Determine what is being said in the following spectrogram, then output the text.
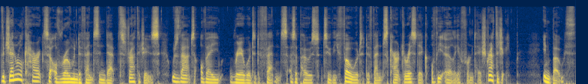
the general character of Roman defence in depth strategies was that of a rearward defence as opposed to the forward defence characteristic of the earlier frontier strategy. In both,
